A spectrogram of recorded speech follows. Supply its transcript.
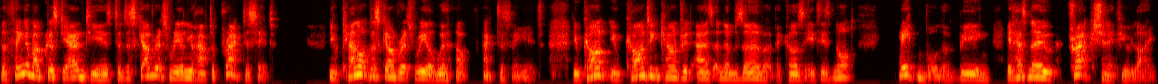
The thing about Christianity is to discover it's real, you have to practice it. You cannot discover it's real without practicing it. You can't you can't encounter it as an observer because it is not capable of being. It has no traction, if you like.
